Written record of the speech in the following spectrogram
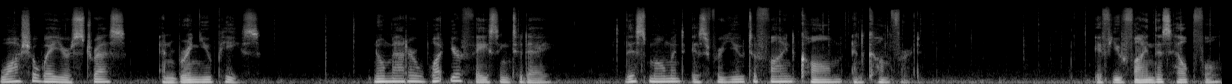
wash away your stress and bring you peace. No matter what you're facing today, this moment is for you to find calm and comfort. If you find this helpful,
